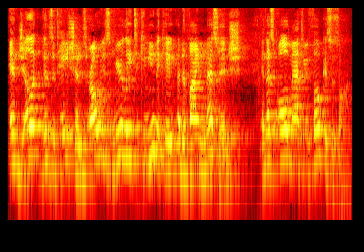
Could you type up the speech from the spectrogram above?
angelic visitations are always merely to communicate a divine message, and that's all Matthew focuses on.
